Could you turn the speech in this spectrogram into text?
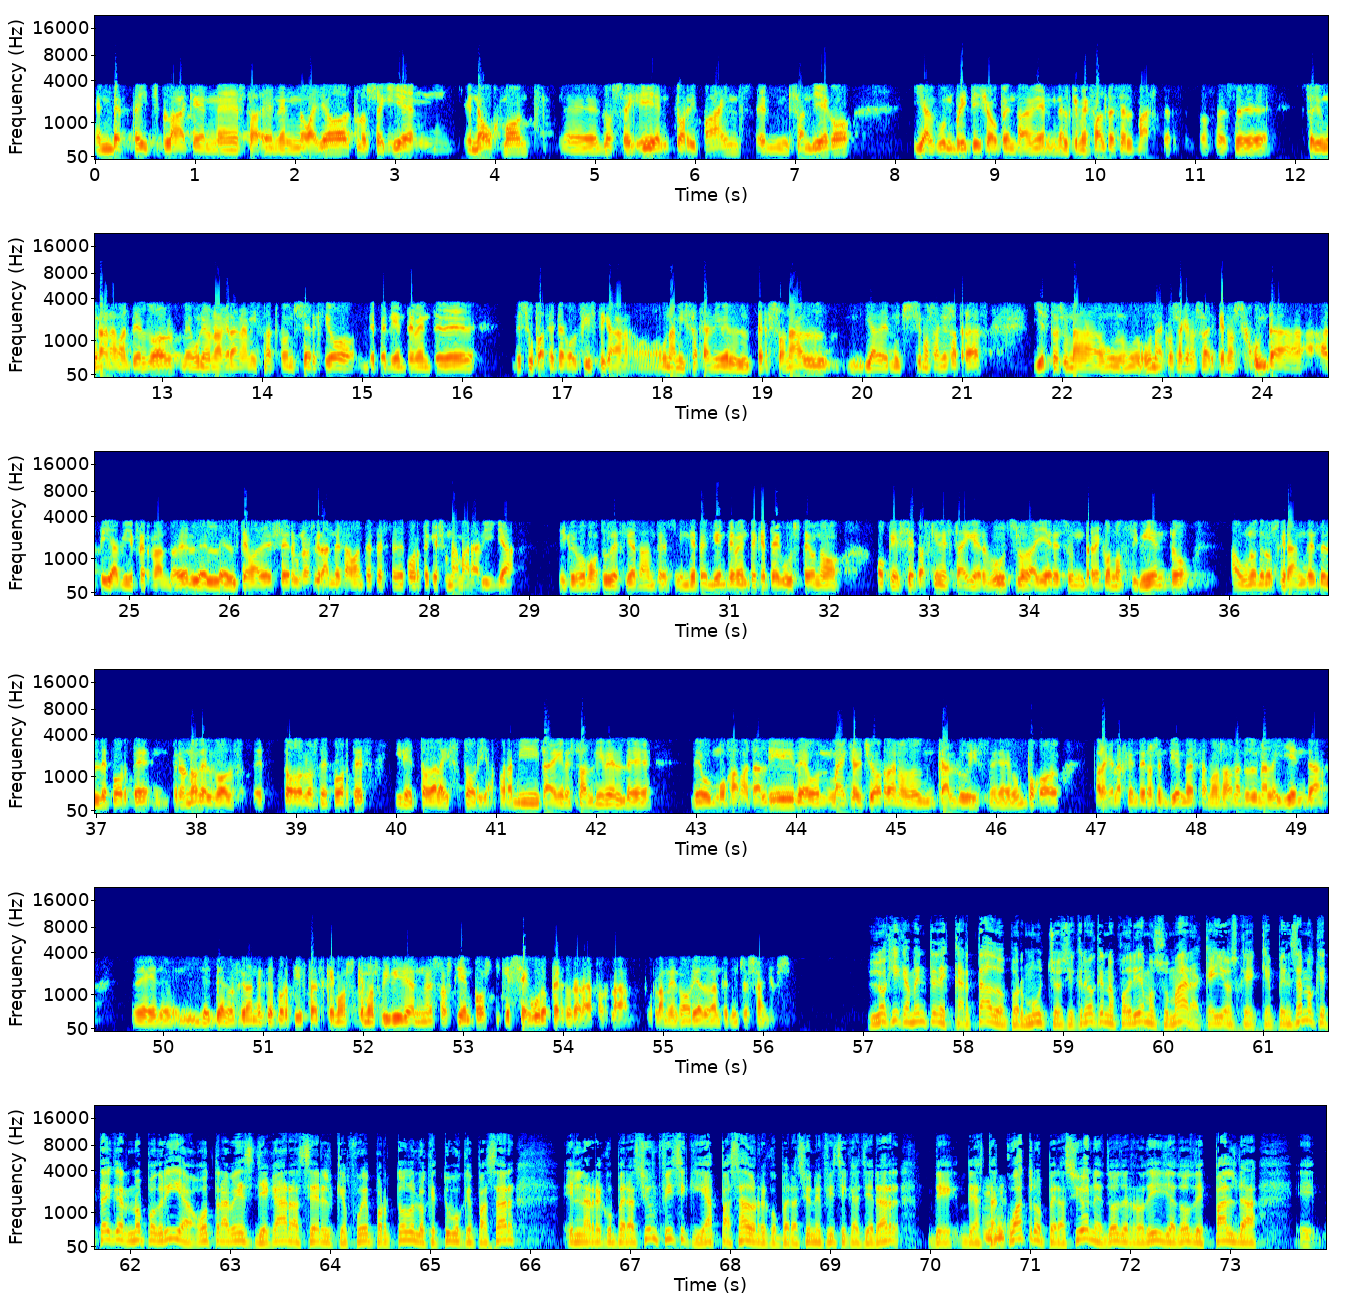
en Bethpage Black en, eh, en, Nueva York, lo seguí en, en Oakmont, eh, lo seguí en Torrey Pines, en San Diego y algún British Open también. El que me falta es el Masters. Entonces eh, soy un gran amante del golf, me une una gran amistad con Sergio, independientemente de, su faceta golfística, una amistad a nivel personal, ya de muchísimos años atrás, y esto es una, una cosa que nos, que nos junta a ti y a mí, Fernando, ¿eh? el, tema de ser unos grandes amantes de este deporte, que es una maravilla, y que como tú decías antes, independientemente que te guste o no, o que sepas quién es Tiger Woods, lo de ayer es un reconocimiento a uno de los grandes del deporte, pero no del golf, de todos los deportes y de toda la historia. Para mí Tiger está al nivel de, de un Muhammad Ali, de un Michael Jordan o de un Carl Lewis. Eh, un poco para que la gente nos entienda, estamos hablando de una leyenda de, de, los grandes deportistas que hemos, que hemos vivido en nuestros tiempos y que seguro perdurará por la, por la memoria durante muchos años lógicamente descartado por muchos y creo que nos podríamos sumar a aquellos que, que, pensamos que Tiger no podría otra vez llegar a ser el que fue por todo lo que tuvo que pasar en la recuperación física y has pasado recuperaciones físicas, Gerard, de, de hasta cuatro operaciones, dos de rodilla, dos de espalda. Eh,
